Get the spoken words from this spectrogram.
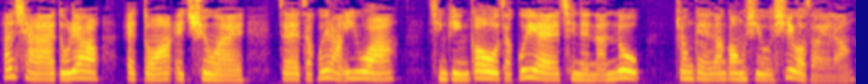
咱社内除了会弹会唱的这十几人以外，亲近阁有十几个青年男女，总计咱讲是有四五十个人。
